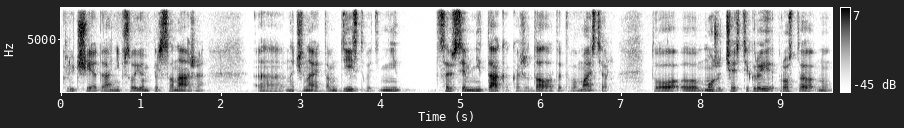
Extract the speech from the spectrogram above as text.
ключе, да, не в своем персонаже, э, начинает там действовать не совсем не так, как ожидал от этого мастер, то э, может часть игры просто ну,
